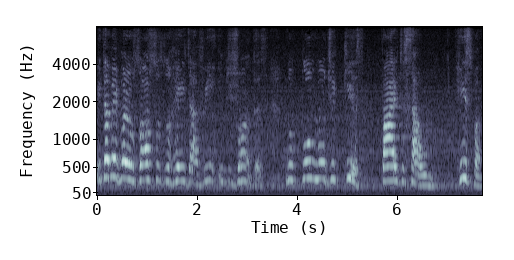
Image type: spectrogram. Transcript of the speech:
e também para os ossos do rei Davi e de Jonatas, no túmulo de Quis, pai de Saul. Rispa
